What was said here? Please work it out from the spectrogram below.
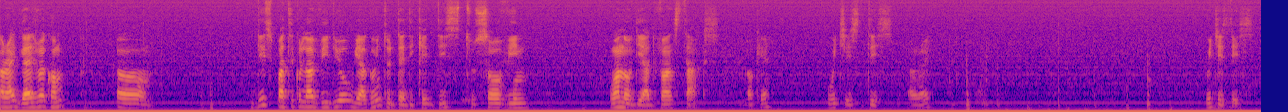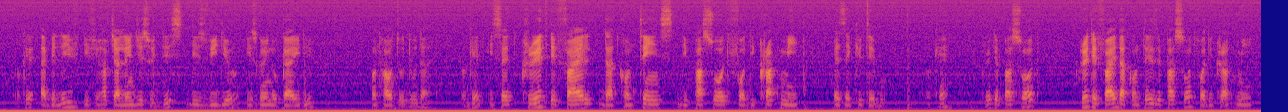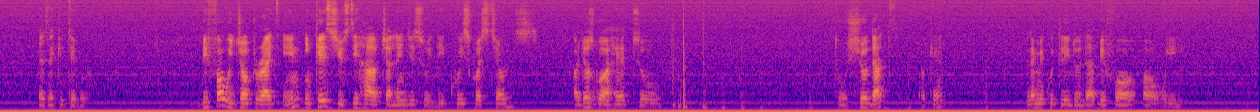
alright guys welcome. Um, this particular video we are going to dedicate this to solving one of the advanced tasks okay? Which is this alright? Which is this okay? I believe if you have challenges with this this video is going to guide you on how to do that okay? It said create a file that contains the password for the crackme executable. Okay? Create a password. Create a file that contains the password for the crackme executable. Before we jump right in in case you still have challenges with the quiz questions I'll just go ahead to to show that. Okay? Let me quickly do that before uh, we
